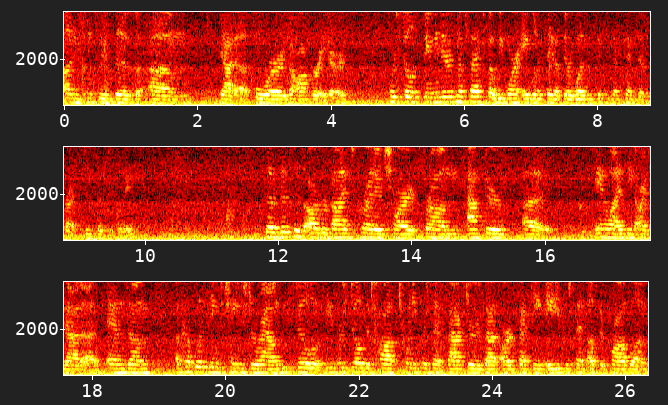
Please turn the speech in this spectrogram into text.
unconclusive um, data for the operator. We're still assuming there's an effect, but we weren't able to say that there was a significant difference statistically. So this is our revised Pareto chart from after uh, analyzing our data. And um, a couple of things changed around. We still, these are still the top 20% factors that are affecting 80% of the problem.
